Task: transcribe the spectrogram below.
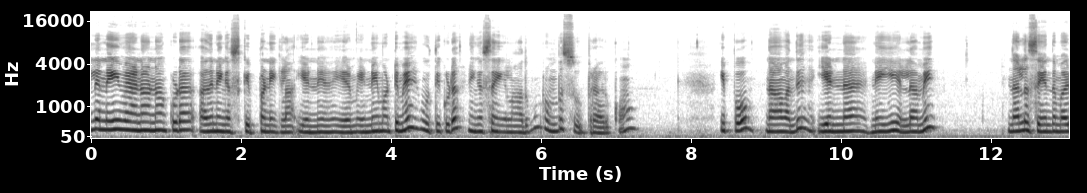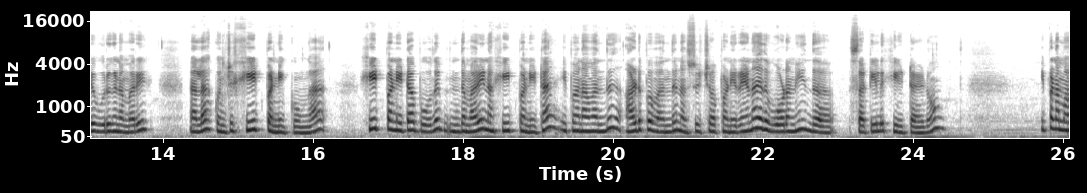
இல்லை நெய் வேணான்னா கூட அதை நீங்கள் ஸ்கிப் பண்ணிக்கலாம். எண்ணெய் எண்ணெய் மட்டுமே ஊற்றி கூட நீங்கள் செய்யலாம். அதுவும் ரொம்ப சூப்பராக இருக்கும். இப்போது நான் வந்து எண்ணெய் நெய் எல்லாமே நல்லா சேர்ந்த மாதிரி உருகின மாதிரி நல்லா கொஞ்சம் ஹீட் பண்ணிக்கோங்க. ஹீட் பண்ணிட்டா போதும் இந்த மாதிரி நான் ஹீட் பண்ணிட்டேன். இப்போ நான் வந்து அடுப்பை வந்து நான் சுவிட்ச் ஆஃப் பண்ணிடுறேன். ஏன்னா இது உடனே இந்த சட்டியில் ஹீட் ஆகிடும் இப்போ நம்ம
